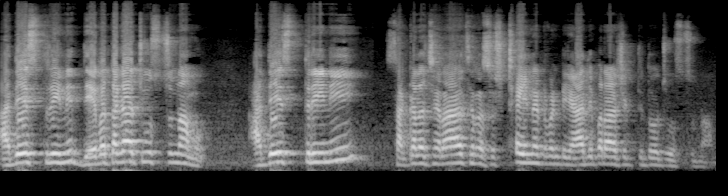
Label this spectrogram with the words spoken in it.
అదే స్త్రీని దేవతగా చూస్తున్నాము. అదే స్త్రీని సకల చరాచర సృష్టి అయినటువంటి ఆదిపరాశక్తితో చూస్తున్నాము.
